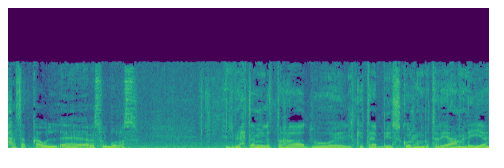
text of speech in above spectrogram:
حسب قول آه، رسول بولس. اللي بيحتمل الاضطهاد والكتاب بيذكرهم بطريقة عملية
